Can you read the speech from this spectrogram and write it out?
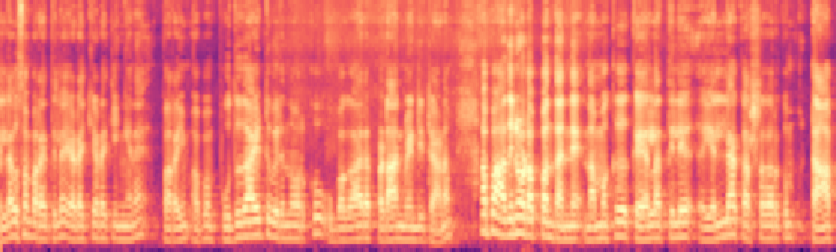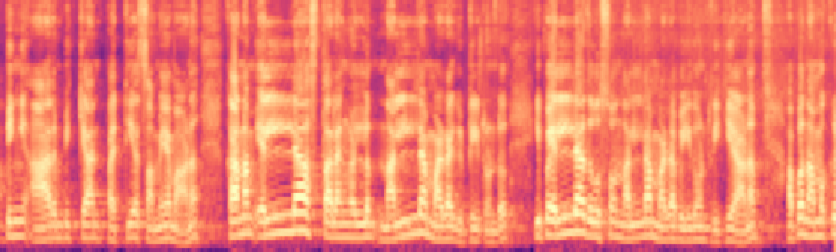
എല്ലാ ദിവസം പറയത്തില്ല ഇടയ്ക്കിടയ്ക്ക് ഇങ്ങനെ പറയും. അപ്പം പുതുതായിട്ട് വരുന്നവർക്ക് ഉപകാരപ്പെടാൻ വേണ്ടിയിട്ടാണ്. അപ്പോൾ അതിനോടൊപ്പം തന്നെ നമുക്ക് കേരളത്തിൽ എല്ലാ കർഷകർക്കും ടാപ്പിംഗ് ആരംഭിക്കാൻ പറ്റിയ സമയമാണ്. കാരണം എല്ലാ സ്ഥലങ്ങളിലും നല്ല മഴ കിട്ടിയിട്ടുണ്ട്. ഇപ്പോൾ എല്ലാ ദിവസവും നല്ല മഴ പെയ്തുകൊണ്ടിരിക്കുകയാണ്. അപ്പോൾ നമുക്ക്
